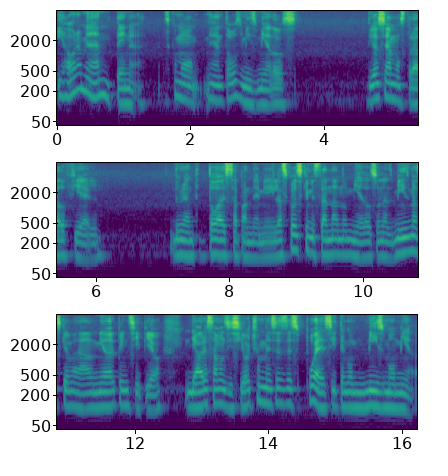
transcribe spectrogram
Y ahora me dan pena. Es como, vean, todos mis miedos Dios se ha mostrado fiel durante toda esta pandemia y las cosas que me están dando miedo son las mismas que me daban miedo al principio y ahora estamos 18 meses después y tengo mismo miedo.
